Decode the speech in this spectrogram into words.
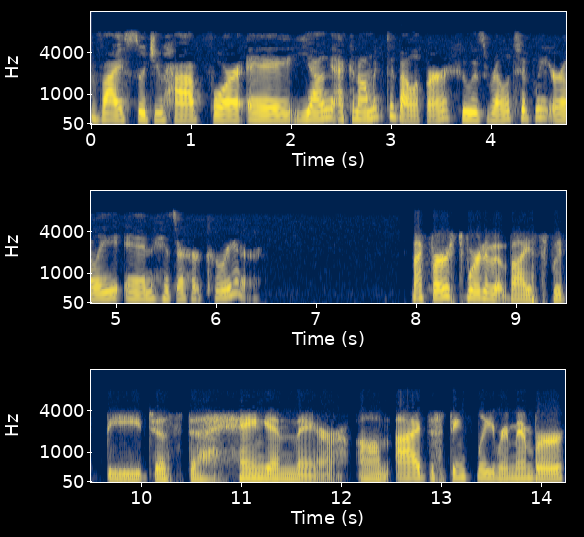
advice would you have for a young economic developer who is relatively early in his or her career? My first word of advice would be just to hang in there. Um, I distinctly remember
